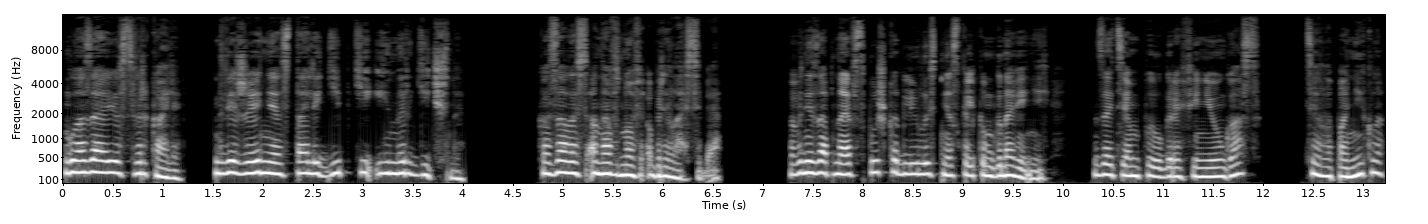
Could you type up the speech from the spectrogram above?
Глаза ее сверкали, движения стали гибкие и энергичны. Казалось, она вновь обрела себя. Внезапная вспышка длилась несколько мгновений. Затем пыл графини угас, Тело поникло,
